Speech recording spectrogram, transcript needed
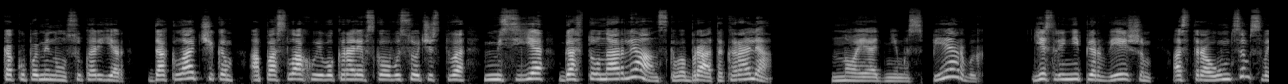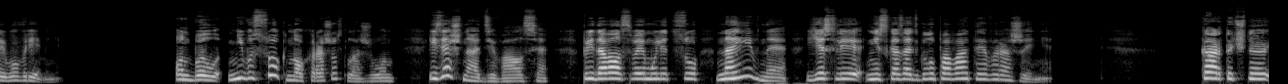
как упомянул Сукарьер, докладчиком о послах у его королевского высочества месье Гастона Орлеанского, брата короля, но и одним из первых, если не первейшим остроумцем своего времени. Он был невысок, но хорошо сложен, изящно одевался, придавал своему лицу наивное, если не сказать глуповатое выражение. Карточную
